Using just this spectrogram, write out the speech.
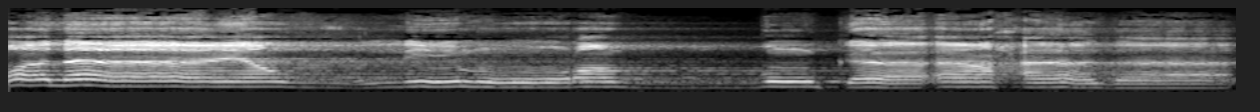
ولا يظلم ربك أحدا.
